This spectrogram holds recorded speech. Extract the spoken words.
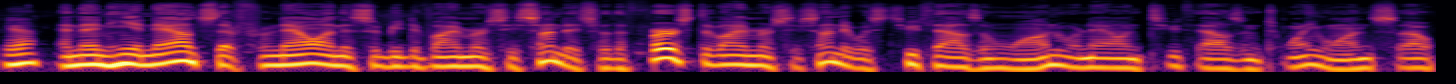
Yeah. And then he announced that from now on this would be Divine Mercy Sunday. So the first Divine Mercy Sunday was 2001. We're now in 2021. So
